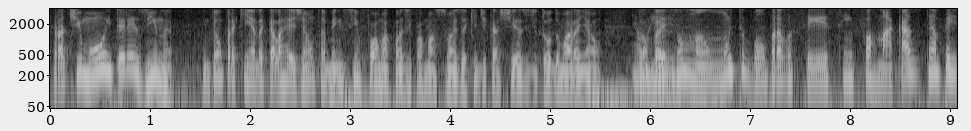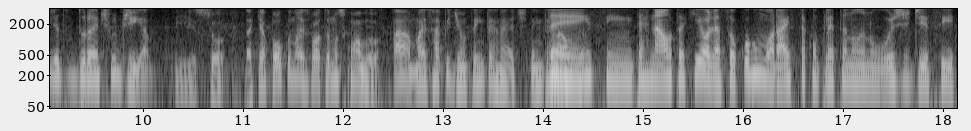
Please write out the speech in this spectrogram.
para Timon e Teresina. Então, para quem é daquela região, também se informa com as informações aqui de Caxias e de todo o Maranhão. É então, um tá aí. resumão muito bom para você se informar, caso tenha perdido durante o dia. Isso. Daqui a pouco nós voltamos com o alô. Ah, mas rapidinho, tem internet, tem internauta. Tem, sim. Internauta aqui, olha, Socorro Moraes está completando um ano hoje, disse,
